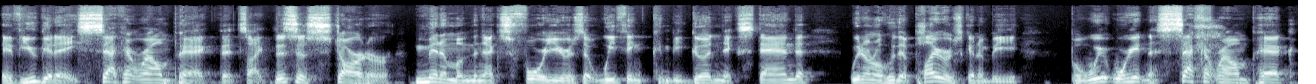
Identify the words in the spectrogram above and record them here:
if you get a second round pick that's like this is a starter minimum the next four years that we think can be good and extend we don't know who the player is going to be, but we, we're getting a second round pick,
